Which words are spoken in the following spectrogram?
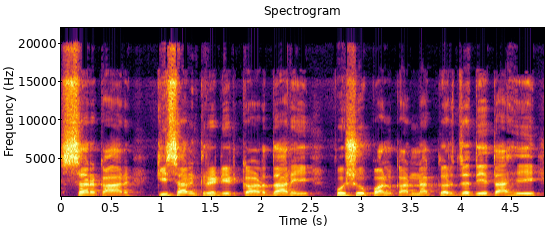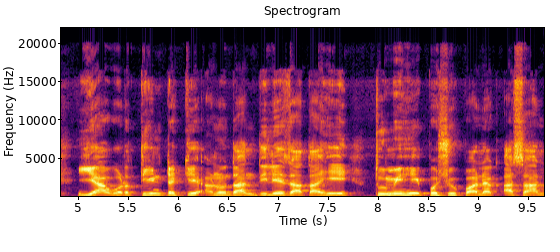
सरकार किसान क्रेडिट कार्डद्वारे पशुपालकांना कर्ज देत आहे. यावर तीन टक्के अनुदान दिले जात आहे. तुम्हीही पशुपालक असाल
